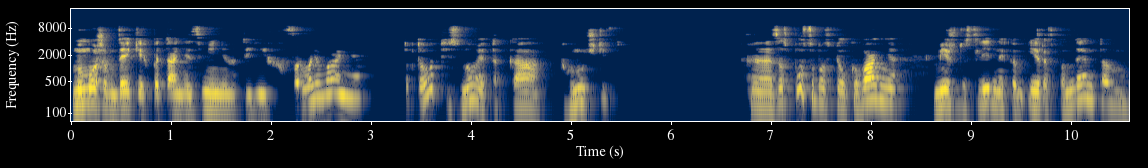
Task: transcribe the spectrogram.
ми можемо в деяких питаннях змінювати їх формулювання. Тобто, от існує така гнучкість. Е, За способом спілкування між дослідником і респондентом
